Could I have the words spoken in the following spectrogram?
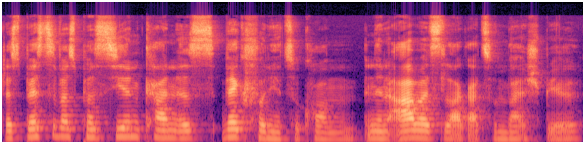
das Beste, was passieren kann, ist, weg von hier zu kommen, in den Arbeitslager zum Beispiel.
